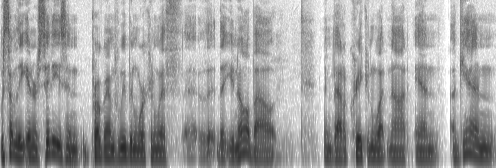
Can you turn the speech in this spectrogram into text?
with some of the inner cities and programs we've been working with uh, that, that you know about in Battle Creek and whatnot. And again,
